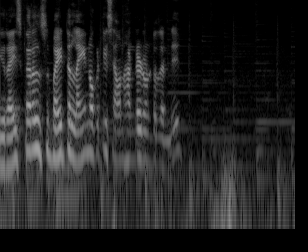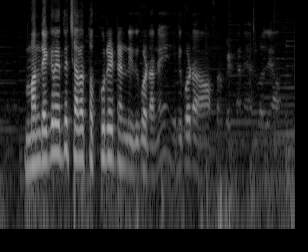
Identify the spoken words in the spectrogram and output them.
ఈ రైస్ పెరల్స్ బయట లైన్ ఒకటి సెవెన్ హండ్రెడ్ ఉంటుందండి. మన దగ్గర అయితే చాలా తక్కువ రేట్ అండి ఇది కూడా ఇది కూడా ఆఫర్ పెట్టాను యాన్యువల్ ఆఫర్.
